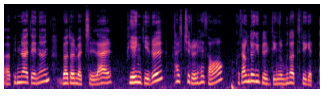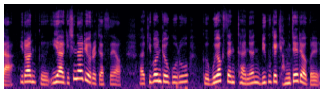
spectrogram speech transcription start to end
어, 빈라덴은 몇 월 며칠 날 비행기를 탈취를 해서 그 쌍둥이 빌딩을 무너뜨리겠다 이런 그 이야기 시나리오를 짰어요. 기본적으로 그 무역센터는 미국의 경제력을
